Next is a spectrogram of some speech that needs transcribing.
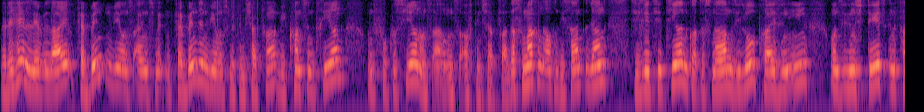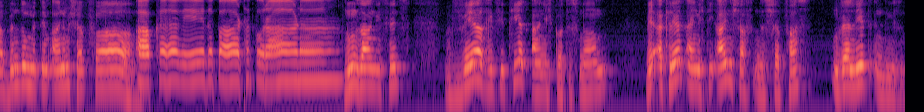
Rehe Levelei verbinden wir uns eins mit, verbinden wir uns mit dem Schöpfer, wir konzentrieren und fokussieren uns, äh, uns auf den Schöpfer. Das machen auch die Santajan, sie rezitieren Gottes Namen, sie lobpreisen ihn und sie sind stets in Verbindung mit dem einen Schöpfer. Nun sagen die Sids, wer rezitiert eigentlich Gottes Namen? Wer erklärt eigentlich die Eigenschaften des Schöpfers und wer lebt in diesem?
